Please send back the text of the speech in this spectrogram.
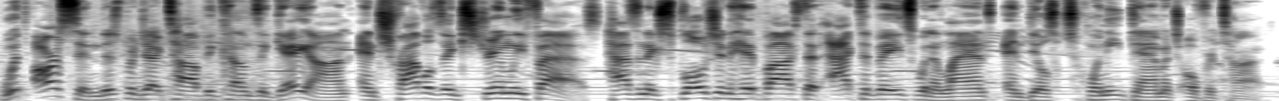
With Arsene, this projectile becomes a Gaon and travels extremely fast, has an explosion hitbox that activates when it lands and deals 20 damage over time.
